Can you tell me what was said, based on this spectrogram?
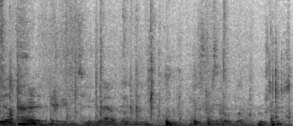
Yeah.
